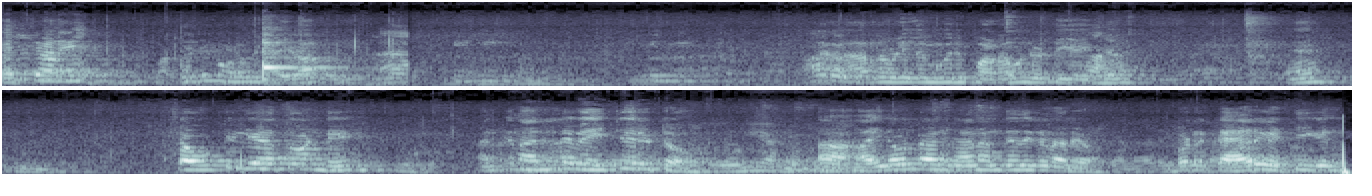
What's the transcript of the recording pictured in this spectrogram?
തെറ്റാണ്. വിളി നമുക്കൊരു പടം ഉണ്ട് കേട്ടോ ആഴ്ച. ഏഹ് ചവിട്ടില്ലാത്തോണ്ട് എനിക്ക് നല്ല വെയിറ്റ് വരും കേട്ടോ. ആ അതിനോണ്ടാണ് ഞാൻ എന്ത് ചെയ്തിരിക്കണറിയോ ഇവിടെ കയറ് കെട്ടിയിട്ടുണ്ട്.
